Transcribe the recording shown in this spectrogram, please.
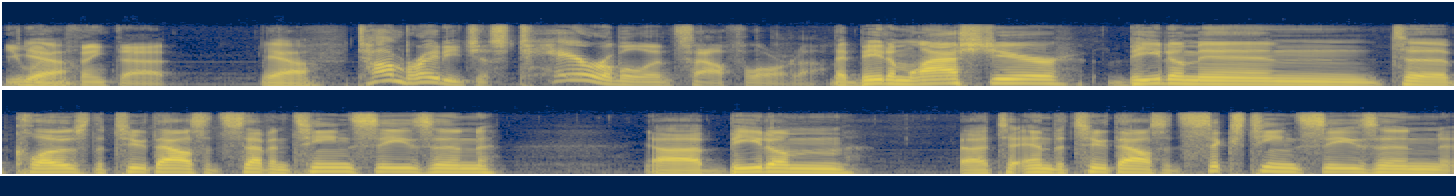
You Yeah. wouldn't think that. Yeah. Tom Brady just terrible in South Florida. They beat him last year, beat him in to close the 2017 season, uh, beat him uh, to end the 2016 season,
